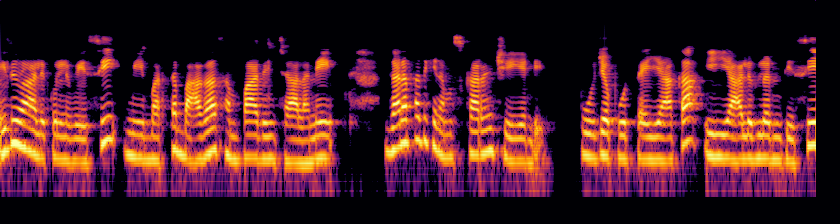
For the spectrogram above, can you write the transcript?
ఐదు యాలకులను వేసి మీ భర్త బాగా సంపాదించాలని గణపతికి నమస్కారం చేయండి. పూజ పూర్తయ్యాక ఈ యాలుగులను తీసి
